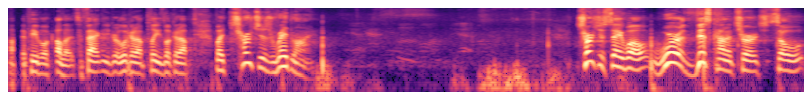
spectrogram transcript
of the people of color. It's a fact. You can look it up. Please look it up. But churches redline. Churches say, Well, we're this kind of church, so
